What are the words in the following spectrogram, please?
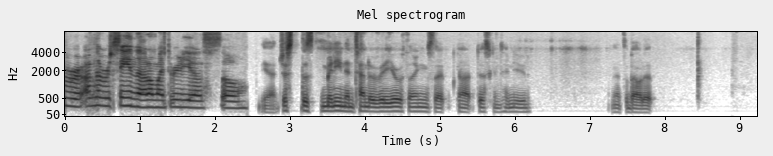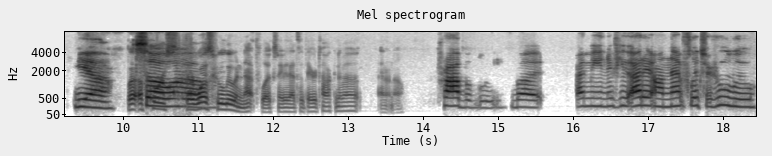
never I've never seen that on my 3DS, so Yeah, just this mini Nintendo Video things that got discontinued. And that's about it. yeah. But of So, course, there was uh, Hulu and Netflix. Maybe that's what they were talking about. I don't know. Probably, but I mean, if you add it on Netflix or Hulu,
